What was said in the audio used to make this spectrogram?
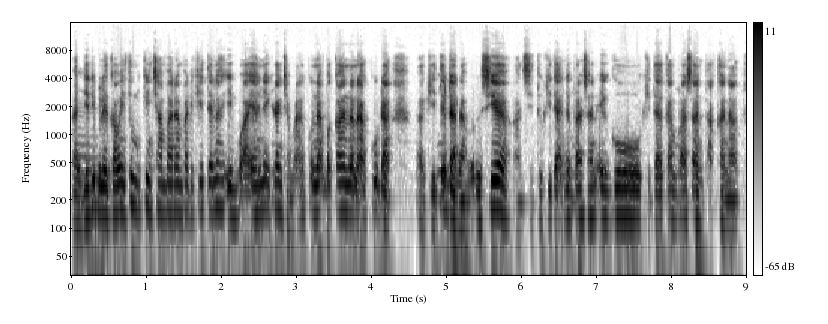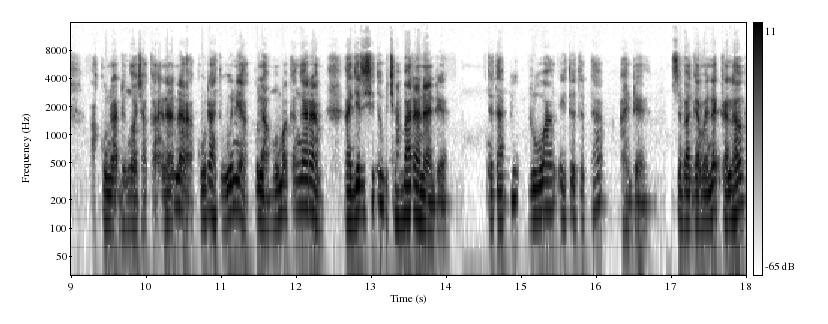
Ha, jadi bila kawan itu mungkin cabaran pada kita lah. Ibu ayah ni kan macam aku nak berkawan anak aku dah. Ha, kita dah dah berusia. Ha, situ kita ada perasaan ego. Kita akan perasaan takkan nak, aku nak dengar cakap anak-anak. Aku dah tua ni. Aku lama makan garam. Ha, jadi situ cabaran ada. Tetapi ruang itu tetap ada. Sebagaimana kalau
